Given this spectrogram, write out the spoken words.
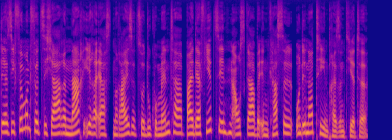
der sie 45 Jahre nach ihrer ersten Reise zur Documenta bei der 14. Ausgabe in Kassel und in Athen präsentierte.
